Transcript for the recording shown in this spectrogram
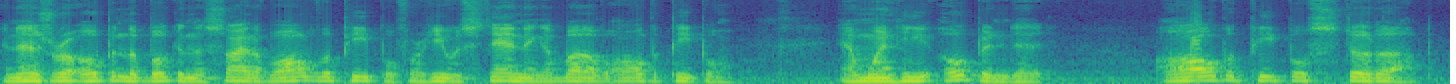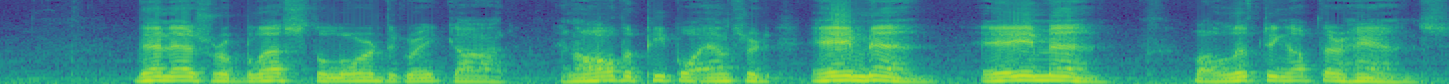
And Ezra opened the book in the sight of all the people, for he was standing above all the people. And when he opened it, all the people stood up. Then Ezra blessed the Lord, the great God, and all the people answered, Amen, Amen, while lifting up their hands.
